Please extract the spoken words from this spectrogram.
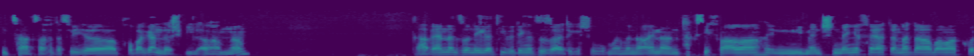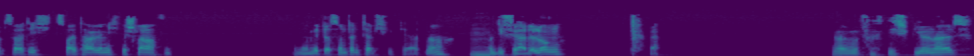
die Tatsache, dass wir hier Propagandaspiele haben. Ne? Da werden dann so negative Dinge zur Seite geschoben. Und wenn da einer einen Taxifahrer in die Menschenmenge fährt, dann hat er aber mal kurzzeitig zwei Tage nicht geschlafen. Und dann wird das unter den Teppich gekehrt. Ne? Mhm. Und die Pferdelung, ja, die spielen halt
